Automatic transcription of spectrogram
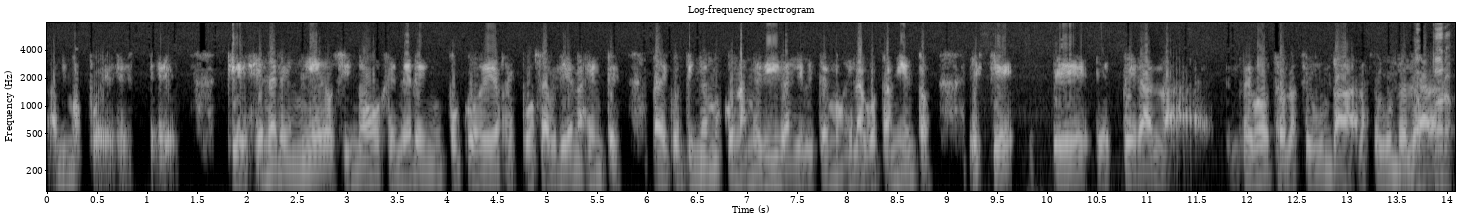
ánimos pues este, que generen miedo, sino generen un poco de responsabilidad en la gente para que continuemos con las medidas y evitemos el agotamiento, es que se espera la, el rebote o la segunda, la segunda oleada.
